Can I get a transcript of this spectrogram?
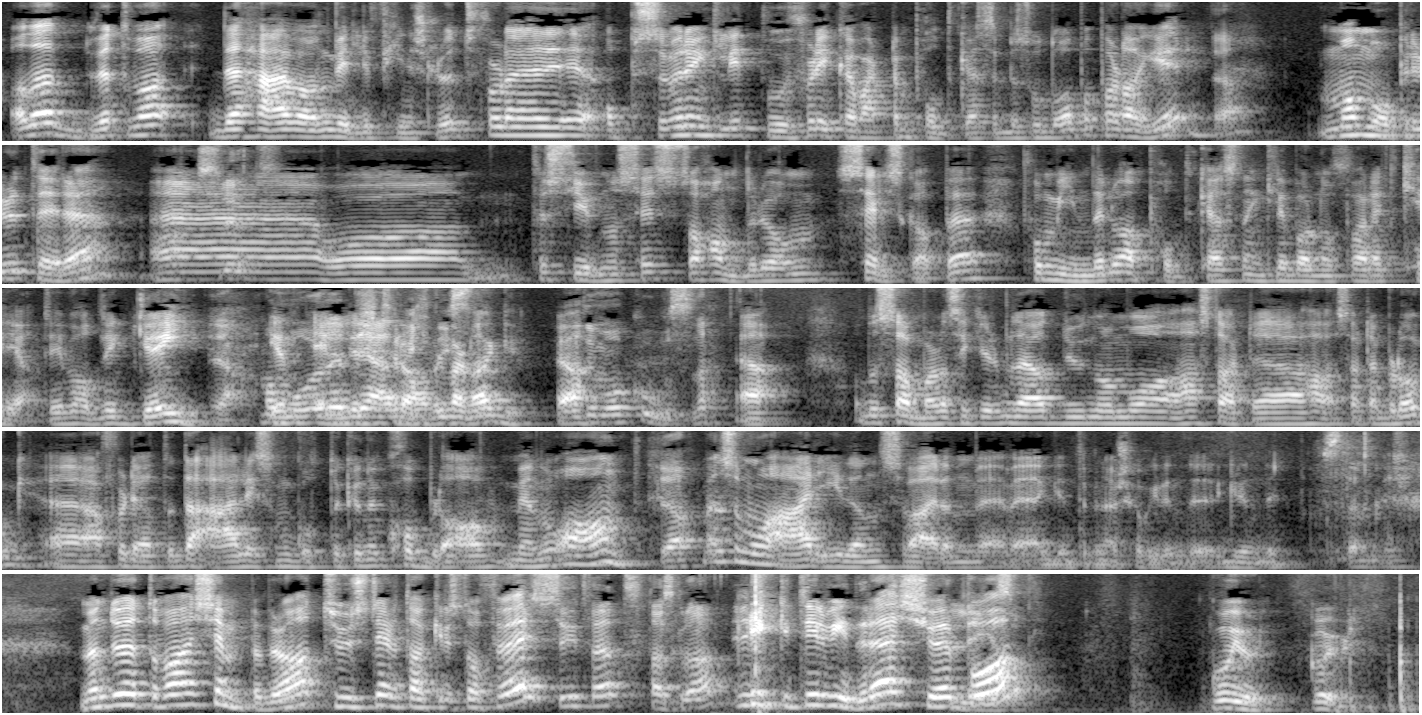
Og det, vet du hva? Det her var en veldig fin slutt. For det oppsummerer egentlig litt hvorfor det ikke har vært en podkast-episode på et par dager. Ja, Man må prioritere. Eh, og til syvende og sist så handler det om selskapet. For min del var podkasten egentlig bare noe for å være litt kreativ og ha det gøy ja. i en ellers er travel hverdag. Ja. Du må kose deg. Ja. Og det samme er det sikkert med det at du nå må ha starta blogg. eh, Er fordi at det er liksom godt å kunne koble av med noe annet. Ja. Men som nå er i den sfæren med, med entreprenørskap og gründer. gründer. Stemmer. Men du vet hva, kjempebra. Tusen hjertelig takk, Kristoffer. Sykt fett. Takk skal du ha. Lykke til videre. Kjør på. God jul. God jul.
